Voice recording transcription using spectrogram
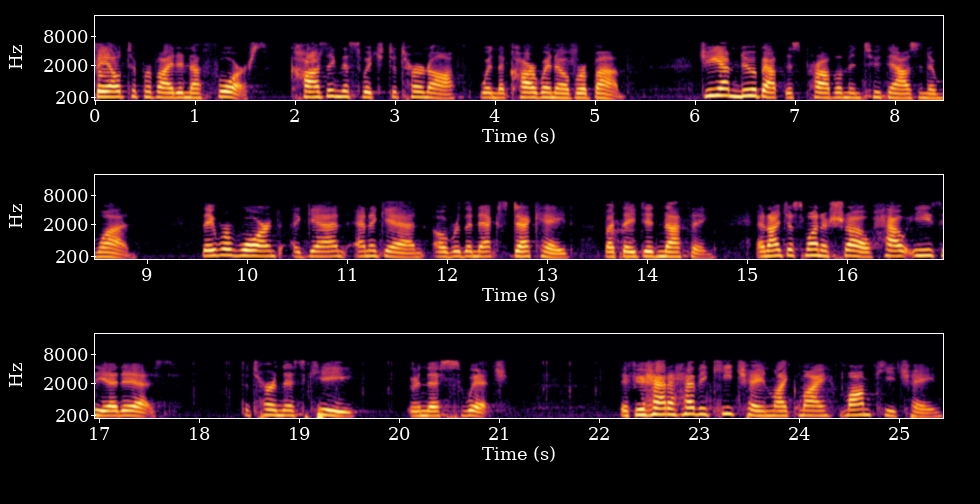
failed to provide enough force, causing the switch to turn off when the car went over a bump. GM knew about this problem in 2001. They were warned again and again over the next decade, but they did nothing. And I just want to show how easy it is to turn this key in this switch. If you had a heavy keychain like my mom keychain,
